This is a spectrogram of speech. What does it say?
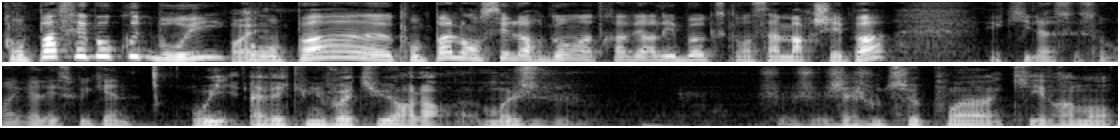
qui n'ont pas fait beaucoup de bruit, qui n'ont pas, pas lancé leurs gants à travers les box quand ça marchait pas, et qui là se sont régalés ce week-end. Oui, avec une voiture. Alors moi, je, j'ajoute ce point qui est vraiment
